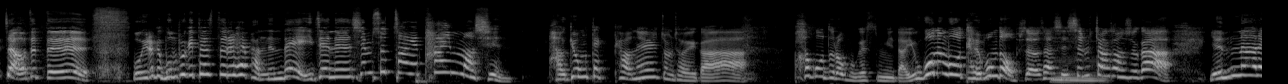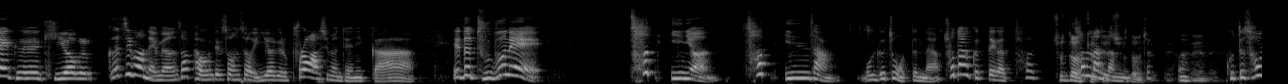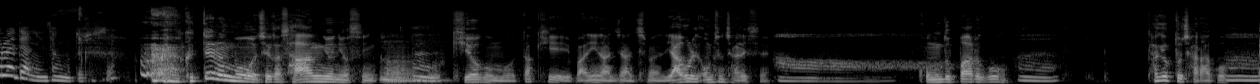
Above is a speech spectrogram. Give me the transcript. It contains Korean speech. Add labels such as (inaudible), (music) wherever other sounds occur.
(laughs) 자 어쨌든 뭐 이렇게 몸풀기 테스트를 해봤는데 이제는 심수창의 타임머신 박용택 편을 좀 저희가 파고들어 보겠습니다. 요거는 뭐 대본도 없어요. 사실 음. 심수창 선수가 옛날의 그 기억을 끄집어내면서 박용택 선수와 이야기를 풀어가시면 되니까 일단 두 분의 첫 인연, 첫 인상 뭐 이거 좀 어땠나요? 초등학교 때가 첫 초등학교 첫때 만남이죠? 때. 어. 네네. 그때 서로에 대한 인상은 어떠셨어요? (clears throat) 그때는 뭐 제가 4학년이었으니까 음. 뭐 기억은 뭐 딱히 많이 나지 않지만 야구를 엄청 잘했어요. 아, 공도 빠르고 어, 타격도 잘하고 아.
